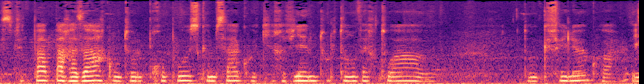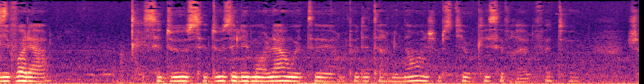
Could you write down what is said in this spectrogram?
C'est peut-être pas par hasard qu'on te le propose comme ça, quoi, qu'il revienne tout le temps vers toi. donc fais-le, quoi. Et voilà, ces deux, ces deux éléments-là ont été un peu déterminants et je me suis dit, ok, c'est vrai, en fait, euh, je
